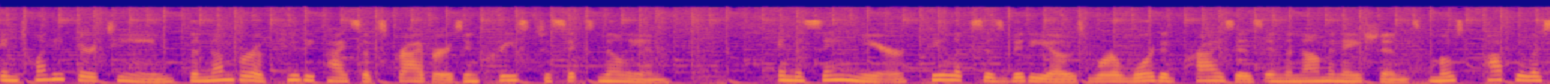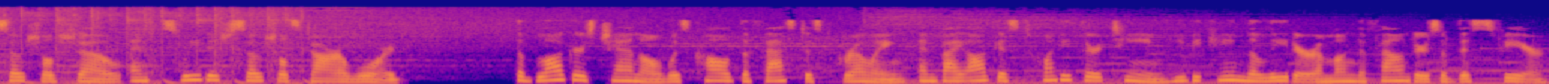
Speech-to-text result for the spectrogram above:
In 2013, the number of PewDiePie subscribers increased to 6 million. In the same year, Felix's videos were awarded prizes in the nominations Most Popular Social Show and Swedish Social Star Award. The blogger's channel was called the fastest growing, and by August 2013 he became the leader among the founders of this sphere.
